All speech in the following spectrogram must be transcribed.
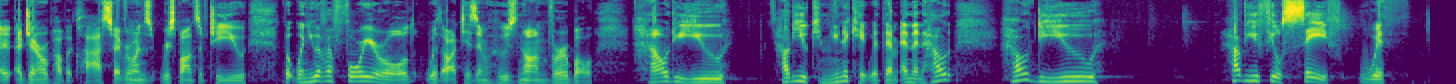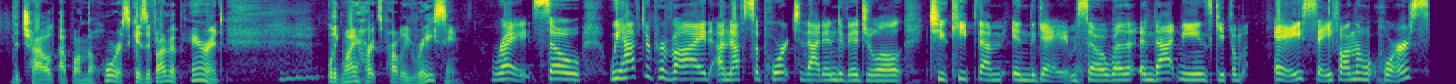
a, a, general public class, so everyone's responsive to you. But when you have a four year old with autism who's nonverbal, how do you how do you communicate with them, and then how how do you how do you feel safe with the child up on the horse? Because if I'm a parent, like my heart's probably racing. Right. So we have to provide enough support to that individual to keep them in the game. So and that means keep them a safe on the horse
